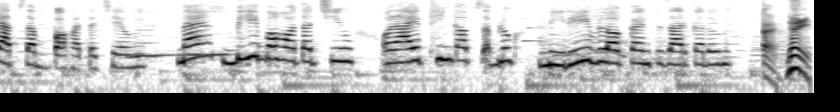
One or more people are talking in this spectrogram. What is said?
कि आप सब बहुत अच्छे होंगे। मैं भी बहुत अच्छी हूँ और आई थिंक आप सब लोग मेरे ही व्लॉग का इंतज़ार करोगे। नहीं।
